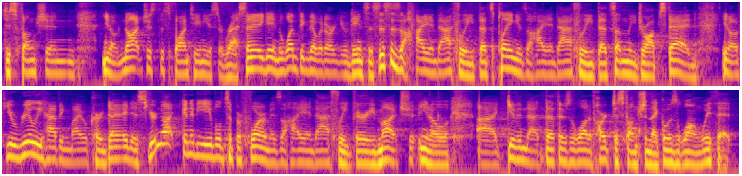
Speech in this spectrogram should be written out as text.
dysfunction. You know, not just the spontaneous arrest. And again, the one thing that would argue against this: this is a high-end athlete that's playing as a high-end athlete that suddenly drops dead. You know, if you're really having myocarditis, you're not going to be able to perform as a high end athlete very much, you know, uh, given that, that there's a lot of heart dysfunction that goes along with it.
